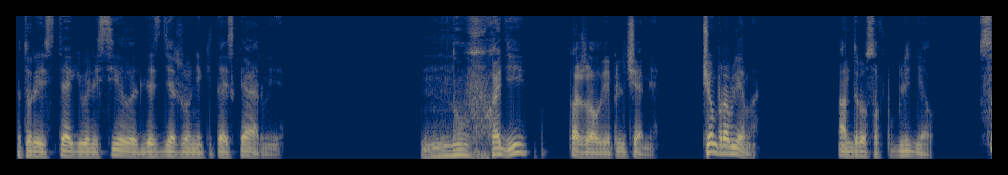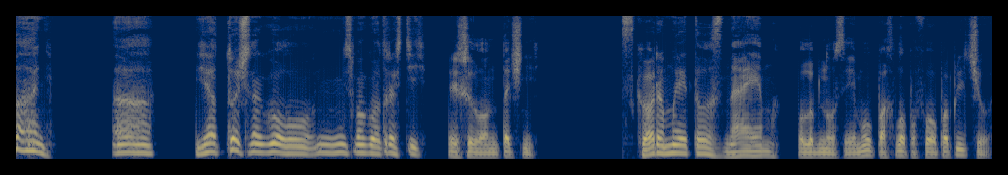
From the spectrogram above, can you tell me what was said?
которые стягивали силы для сдерживания китайской армии. «Ну, входи», — пожал я плечами. «В чем проблема?» Андросов побледнел. «Сань, а я точно голову не смогу отрастить», — решил он уточнить. «Скоро мы это узнаем», — улыбнулся ему, похлопав его по плечу.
